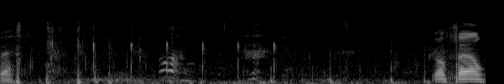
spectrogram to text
Kirby. Go on, Phil.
